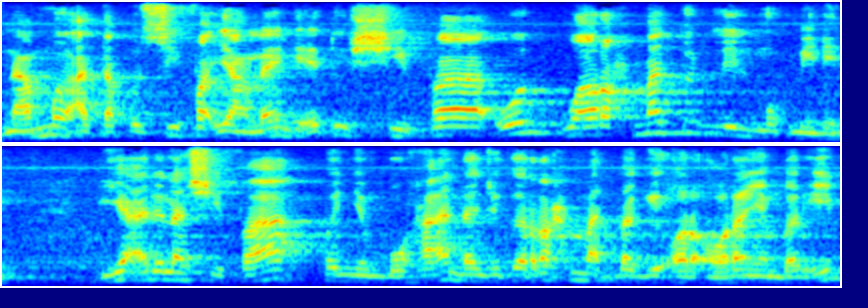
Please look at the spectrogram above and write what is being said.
nama ataupun sifat yang lain iaitu syifaun wa rahmatul lil mu'minin. Ia adalah syifa, penyembuhan dan juga rahmat bagi orang-orang yang beriman,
